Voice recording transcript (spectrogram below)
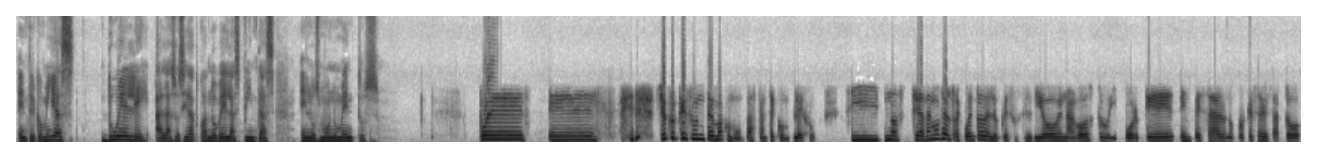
entre comillas, duele a la sociedad cuando ve las pintas en los monumentos? Pues eh, yo creo que es un tema como bastante complejo. Si nos si hacemos el recuento de lo que sucedió en agosto y por qué empezaron o por qué se desató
